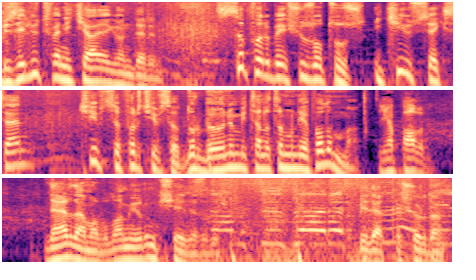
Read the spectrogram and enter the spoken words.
Bize lütfen hikaye gönderin. 0530 280 çift 0 çift 0. Dur böğünün bir tanıtımını yapalım mı? Yapalım. Nerede ama bulamıyorum ki şeyleri dur. Bir dakika şuradan. bile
